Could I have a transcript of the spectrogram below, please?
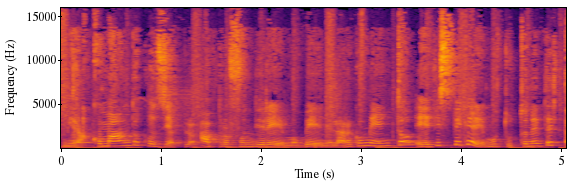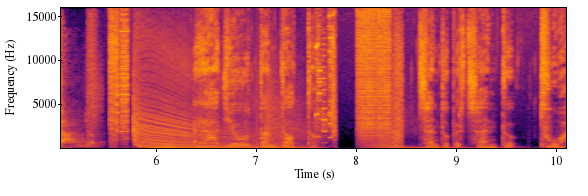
mi raccomando, così approfondiremo bene l'argomento e vi spiegheremo tutto nel dettaglio. Radio 88 100% tua.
